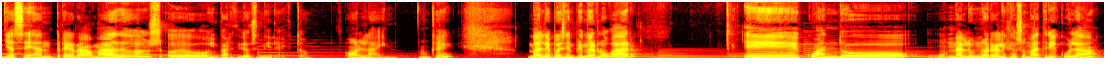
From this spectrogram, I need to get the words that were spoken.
ya sean programados o impartidos en directo, online. Vale, pues en primer lugar, eh, cuando un alumno realiza su matrícula,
